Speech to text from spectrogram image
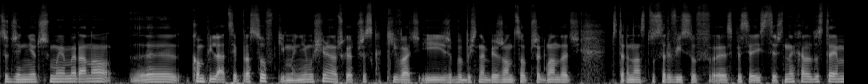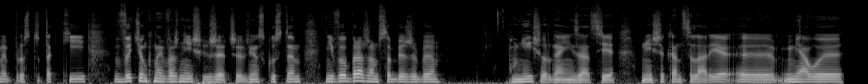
codziennie otrzymujemy rano y, kompilację prasówki. My nie musimy na przykład przeskakiwać i żeby być na bieżąco przeglądać 14 serwisów y, specjalistycznych, ale dostajemy po prostu taki wyciąg najważniejszych rzeczy. W związku z tym nie wyobrażam sobie, żeby mniejsze organizacje, mniejsze kancelarie y, miały,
